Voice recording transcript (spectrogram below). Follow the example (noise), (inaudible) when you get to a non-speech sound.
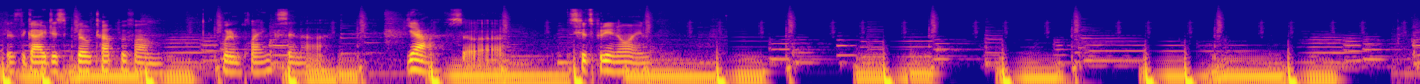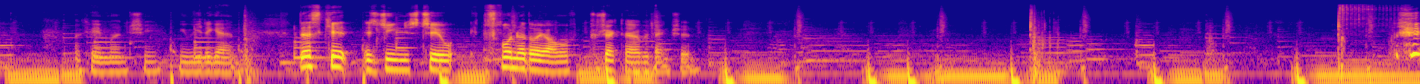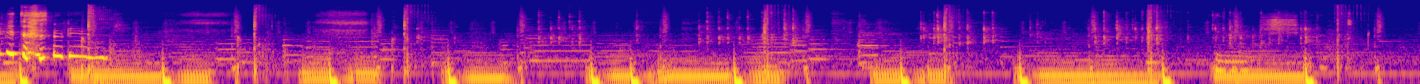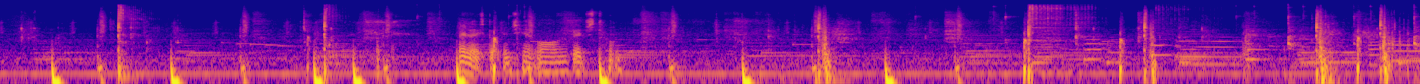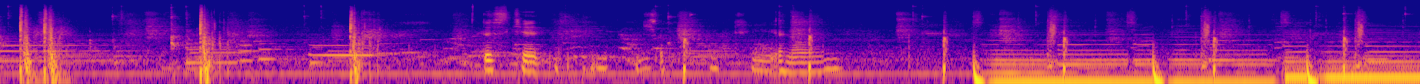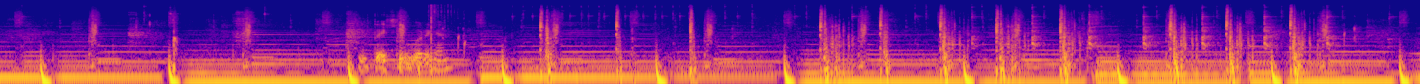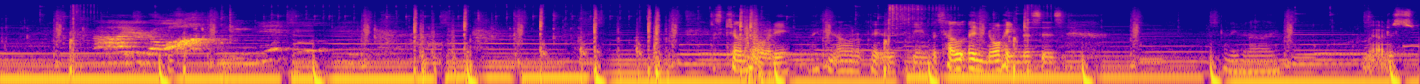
because the guy just built up with um wooden planks and uh yeah, so uh this gets pretty annoying. Okay, Munchie, we meet again. This kit is genius too. It's for another way of projectile protection. (laughs) it does no damage. Spelled enchant but I just don't. This kid is pretty annoying. You breaking wood again. Kill already. I do not want to play this game. That's how annoying this is. Not even I. Wait, I'll just.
